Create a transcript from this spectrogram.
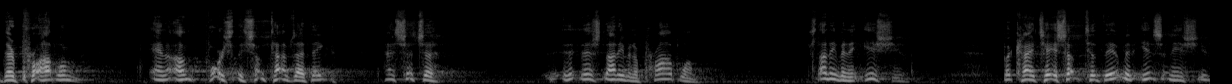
their problem. And unfortunately, sometimes I think that's such a, that's not even a problem. It's not even an issue. But can I tell you something? To them, it is an issue.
